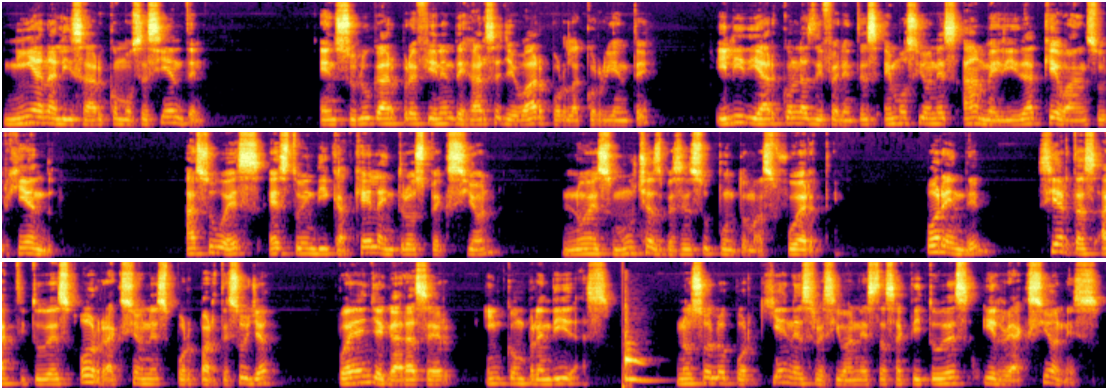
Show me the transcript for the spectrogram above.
ni analizar cómo se sienten. En su lugar prefieren dejarse llevar por la corriente y lidiar con las diferentes emociones a medida que van surgiendo. A su vez, esto indica que la introspección no es muchas veces su punto más fuerte. Por ende, ciertas actitudes o reacciones por parte suya pueden llegar a ser incomprendidas, no solo por quienes reciban estas actitudes y reacciones,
